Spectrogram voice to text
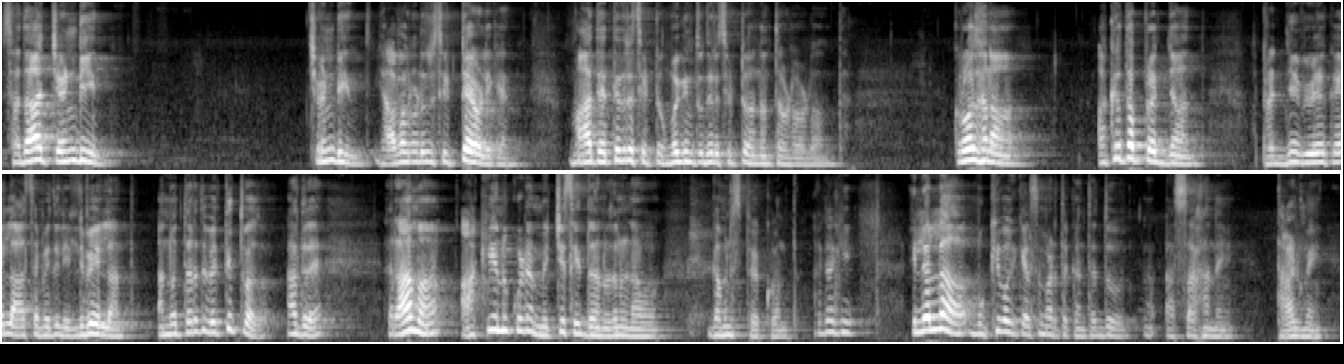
ಸದಾ ಚಂಡಿ ಚಂಡಿ ಯಾವಾಗ ನೋಡಿದ್ರು ಸಿಟ್ಟೆ ಅವಳಿಗೆ. ಮಾತೆತ್ತಿದ್ರೆ ಸಿಟ್ಟು ಮಗಿನ ತುದಿದ್ರೆ ಸಿಟ್ಟು ಅನ್ನಂಥವಳು ಅವಳು ಅಂತ. ಕ್ರೋಧನ ಅಕೃತ ಪ್ರಜ್ಞಾ ಅಂತ ಪ್ರಜ್ಞೆ ವಿವೇಕ ಇಲ್ಲ ಆ ಸಮಯದಲ್ಲಿ ಇಲ್ಲವೇ ಇಲ್ಲ ಅಂತ ಅನ್ನೋ ಥರದ ವ್ಯಕ್ತಿತ್ವ ಅದು. ಆದರೆ ರಾಮ ಆಕೆಯನ್ನು ಕೂಡ ಮೆಚ್ಚಿಸಿದ್ದ ಅನ್ನೋದನ್ನು ನಾವು ಗಮನಿಸಬೇಕು ಅಂತ. ಹಾಗಾಗಿ ಇಲ್ಲೆಲ್ಲ ಮುಖ್ಯವಾಗಿ ಕೆಲಸ ಮಾಡ್ತಕ್ಕಂಥದ್ದು ಅಸಹನೆ, ತಾಳ್ಮೆ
